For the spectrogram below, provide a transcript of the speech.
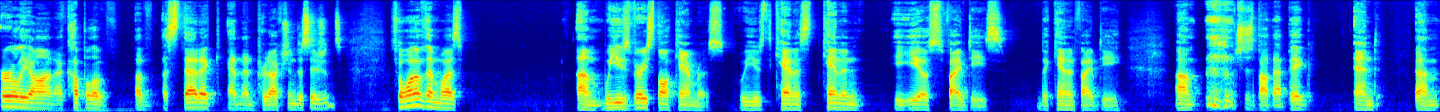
early on a couple of, of aesthetic and then production decisions. So one of them was um, we use very small cameras. We used Canon, Canon EOS 5Ds, the Canon 5D, um, which is about that big, and um,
